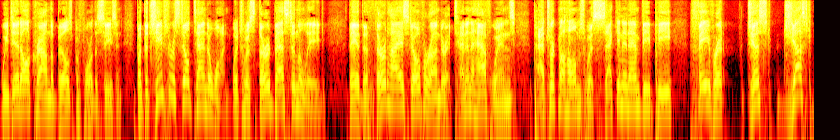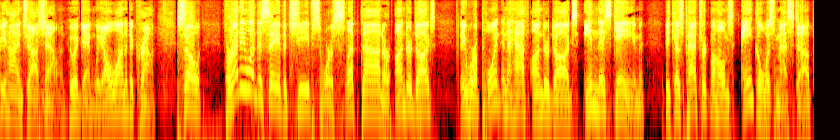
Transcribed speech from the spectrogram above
We did all crown the Bills before the season, but the Chiefs were still ten to one, which was third best in the league. They had the third highest over under at ten and a half wins. Patrick Mahomes was second in MVP, favorite just just behind Josh Allen, who again we all wanted to crown. So for anyone to say the Chiefs were slept on or underdogs, they were a point and a half underdogs in this game because Patrick Mahomes' ankle was messed up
